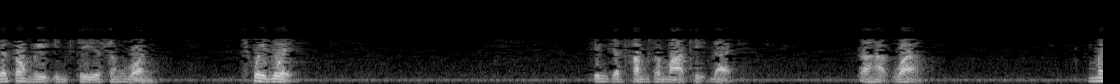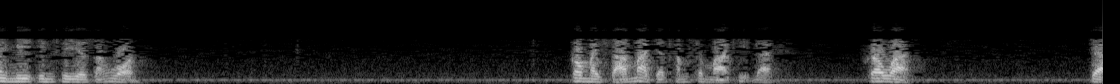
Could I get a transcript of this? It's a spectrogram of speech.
จะต้องมีอินทรีย์สังวรช่วยด้วย จึงจะทำสมาธิได้ถ้าหากว่า ไม่มีอินทรียสังวร ก็ไม่สามารถจะทำสมาธิได้ เพราะว่าจะ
